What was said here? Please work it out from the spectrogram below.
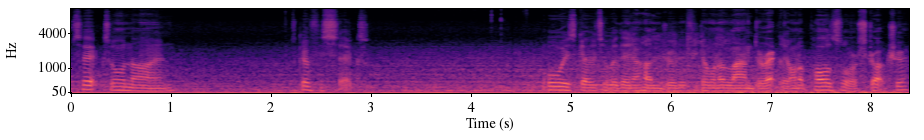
6 or 9. Let's go for 6. Always go to within 100 if you don't want to land directly on a pos or a structure.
